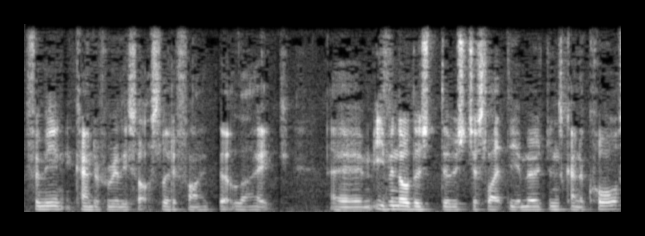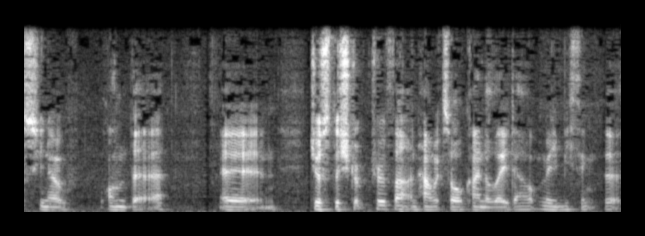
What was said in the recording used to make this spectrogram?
for me. And it kind of really sort of solidified that, like, um, even though there's, there was just like the emergence kind of course, you know, on there, um, just the structure of that and how it's all kind of laid out made me think that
